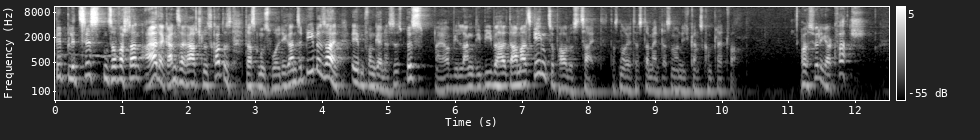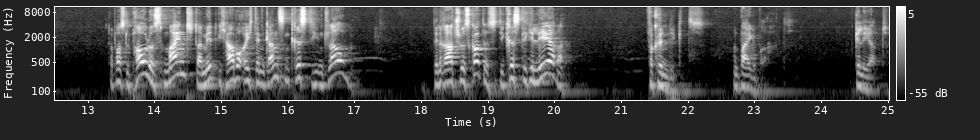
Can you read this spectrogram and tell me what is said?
Biblizisten so verstanden, ah, der ganze Ratschluss Gottes, das muss wohl die ganze Bibel sein, eben von Genesis bis, naja, wie lange die Bibel halt damals ging zu Paulus Zeit, das Neue Testament, das noch nicht ganz komplett war. Aber das ist völliger Quatsch. Der Apostel Paulus meint damit, ich habe euch den ganzen christlichen Glauben, den Ratschluss Gottes, die christliche Lehre, verkündigt und beigebracht, gelehrt.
